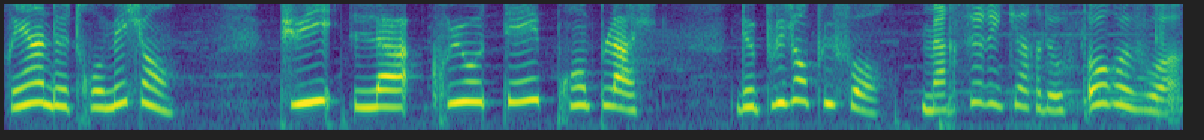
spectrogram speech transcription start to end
rien de trop méchant. Puis la cruauté prend place, de plus en plus fort. Merci Ricardo. Au revoir.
